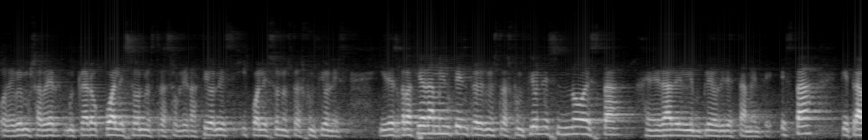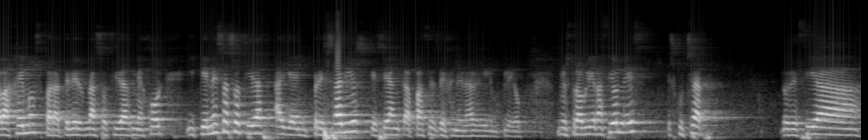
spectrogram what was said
o debemos saber muy claro cuáles son nuestras obligaciones y cuáles son nuestras funciones. Y, desgraciadamente, entre nuestras funciones no está generar el empleo directamente. Está que trabajemos para tener una sociedad mejor y que en esa sociedad haya empresarios que sean capaces de generar el empleo. Nuestra obligación es escuchar. Lo decía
